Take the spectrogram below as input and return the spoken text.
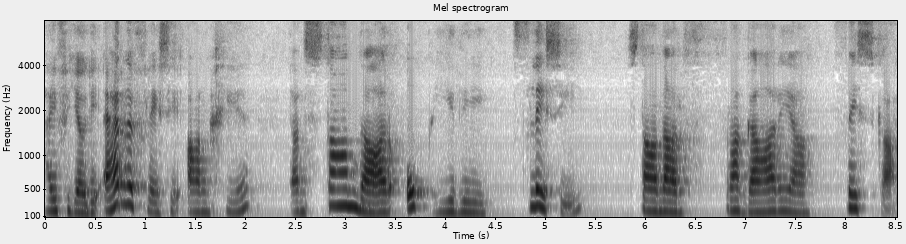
hy vir jou die erdeflesie aangee, dan staan daar op hierdie flesie staan daar Fragaria fesca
